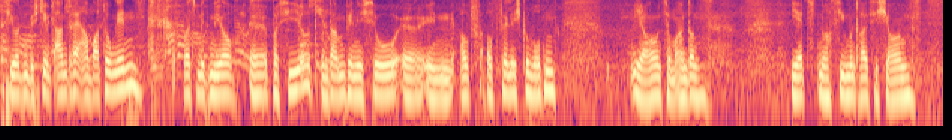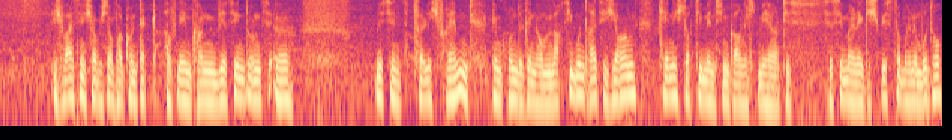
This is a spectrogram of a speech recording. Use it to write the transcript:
Sie hatten bestimmt andere Erwartungen, was mit mir äh, passiert. Und dann bin ich so äh, in, auf, auffällig geworden. Ja, und zum anderen, jetzt nach 37 Jahren, ich weiß nicht, ob ich noch mal Kontakt aufnehmen kann. Wir sind uns, äh, wir sind völlig fremd im Grunde genommen. Nach 37 Jahren kenne ich doch die Menschen gar nicht mehr. Das, das sind meine Geschwister, meine Mutter.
